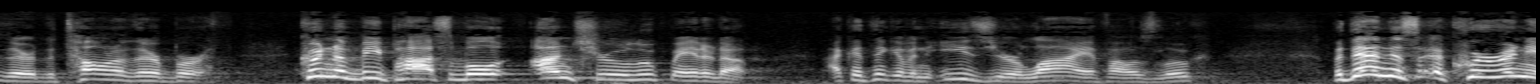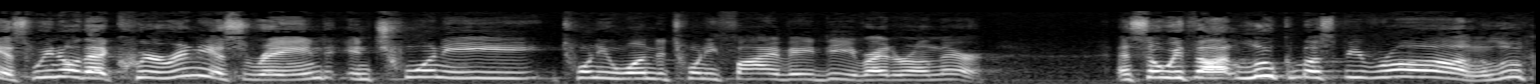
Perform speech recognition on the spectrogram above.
their, the town of their birth? Couldn't it be possible, untrue, Luke made it up. I could think of an easier lie if I was Luke. But then this Quirinius, we know that Quirinius reigned in 20, 21 to 25 AD, right around there. And so we thought Luke must be wrong. Luke,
